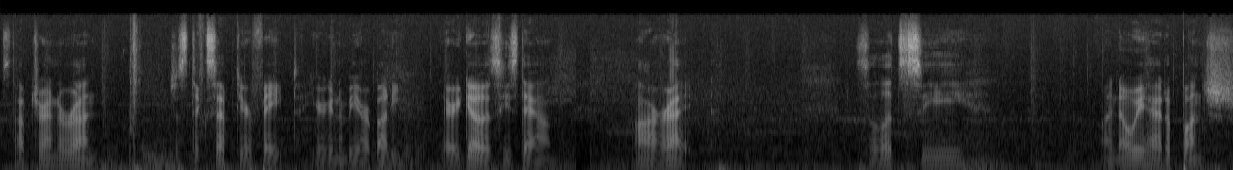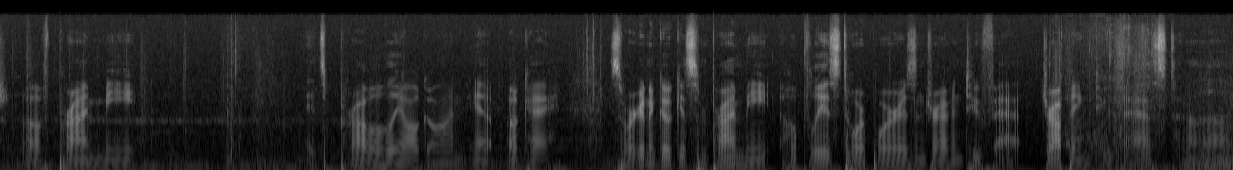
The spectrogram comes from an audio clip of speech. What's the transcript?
Stop trying to run. Just accept your fate. You're gonna be our buddy. There he goes, he's down. Alright. So let's see. I know we had a bunch of prime meat. It's probably all gone. Yep, okay. So we're gonna go get some prime meat. Hopefully his torpor isn't driving too fat, dropping too fast. Um,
